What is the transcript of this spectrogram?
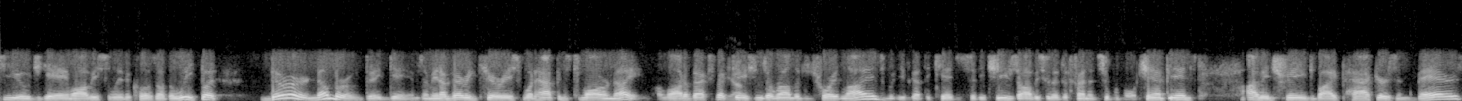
huge game, obviously, to close out the week. But there are a number of big games. I mean, I'm very curious what happens tomorrow night. A lot of expectations yep. around the Detroit Lions, but you've got the Kansas City Chiefs, obviously the defending Super Bowl champions. I'm intrigued by Packers and Bears.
